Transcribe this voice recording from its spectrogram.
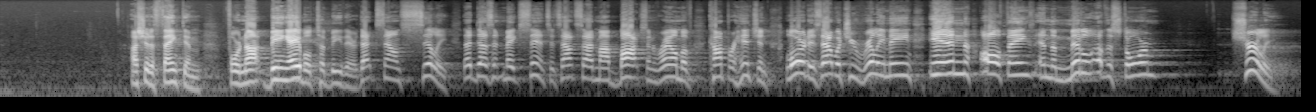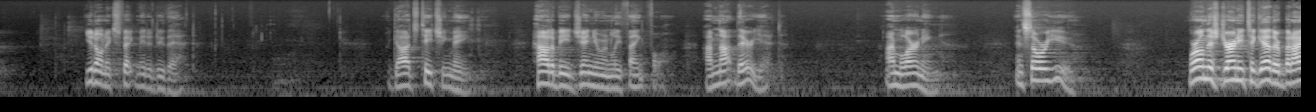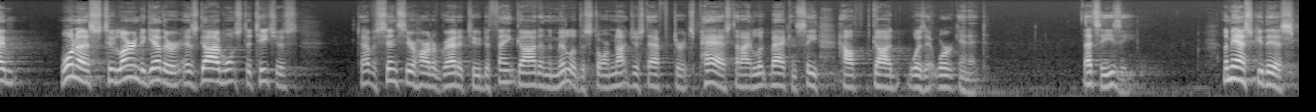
I should have thanked Him for not being able to be there. That sounds silly. That doesn't make sense. It's outside my box and realm of comprehension. Lord, is that what you really mean? In all things, in the middle of the storm? Surely you don't expect me to do that. God's teaching me how to be genuinely thankful. I'm not there yet. I'm learning. And so are you. We're on this journey together, but I want us to learn together as God wants to teach us to have a sincere heart of gratitude, to thank God in the middle of the storm, not just after it's passed and I look back and see how God was at work in it. That's easy. Let me ask you this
